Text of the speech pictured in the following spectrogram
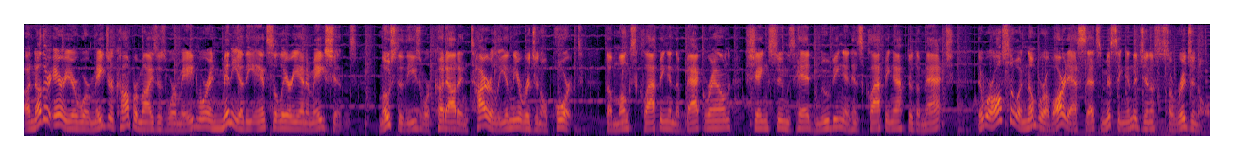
Another area where major compromises were made were in many of the ancillary animations. Most of these were cut out entirely in the original port. The monks clapping in the background, Shang Tsung's head moving and his clapping after the match. There were also a number of art assets missing in the Genesis original.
